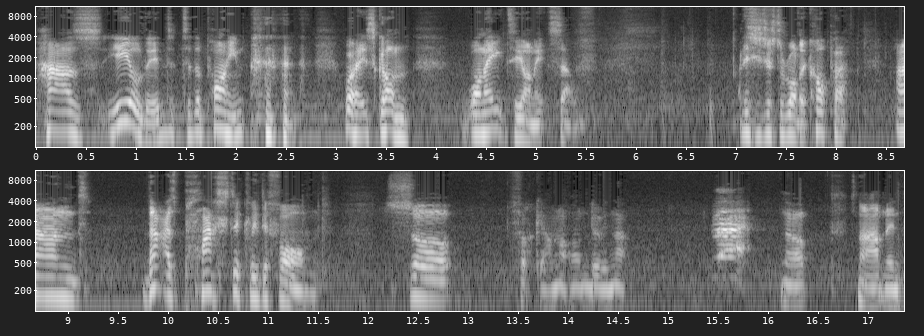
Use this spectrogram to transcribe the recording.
has yielded to the point where it's gone 180 on itself. This is just a rod of copper and that has plastically deformed. So, fuck it, I'm not undoing that. No, it's not happening.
